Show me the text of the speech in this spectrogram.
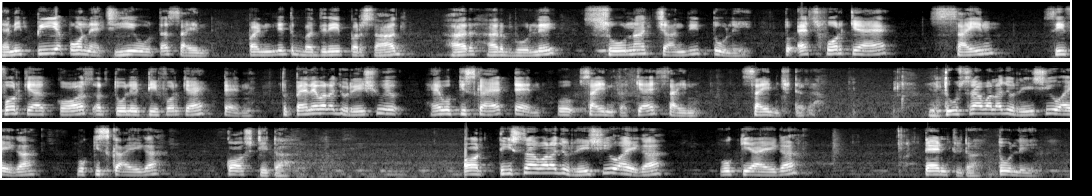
यानी पी अपॉन एच ये होता साइन पंडित बद्री प्रसाद हर हर बोले, सोना चांदी तोले. तो एच फोर क्या है? साइन सी फोर क्या है? कॉस और तोले टी फोर क्या है? टेन तो पहले वाला जो रेशियो है वो किसका है? टेन वो साइन का. क्या है? साइन साइन थीटा का. दूसरा वाला जो रेशियो आएगा, वो किसका आएगा? कॉस थीटा और तीसरा वाला जो रेशियो आएगा, वो क्या आएगा? टेन थीटा तोले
